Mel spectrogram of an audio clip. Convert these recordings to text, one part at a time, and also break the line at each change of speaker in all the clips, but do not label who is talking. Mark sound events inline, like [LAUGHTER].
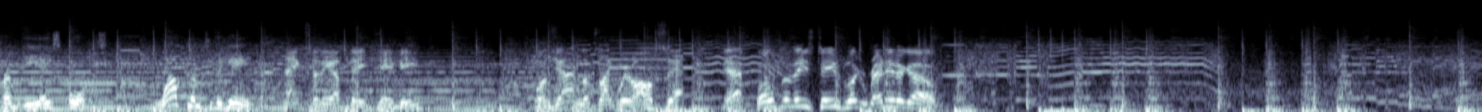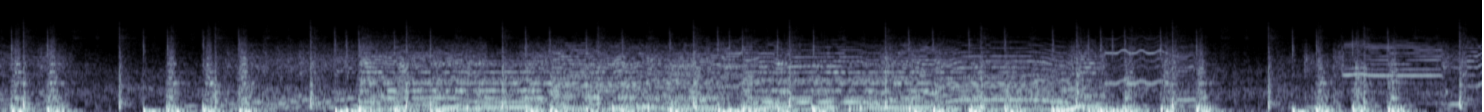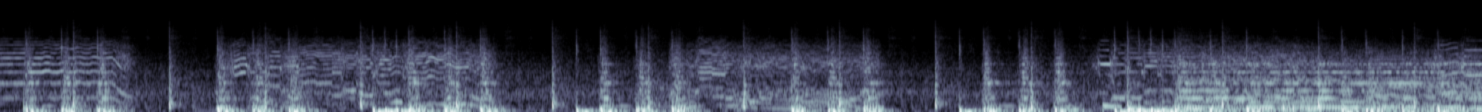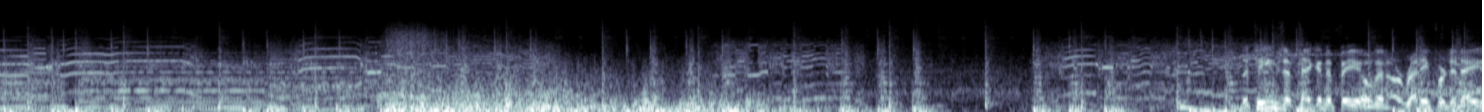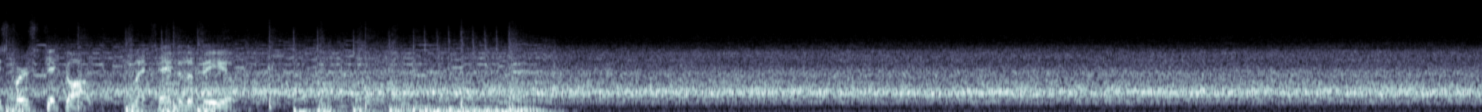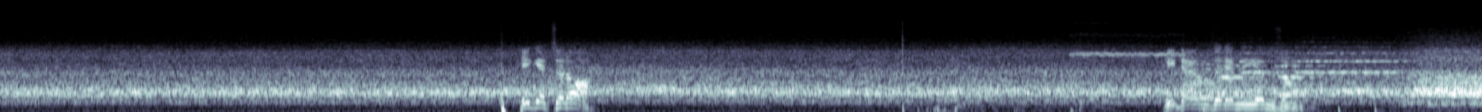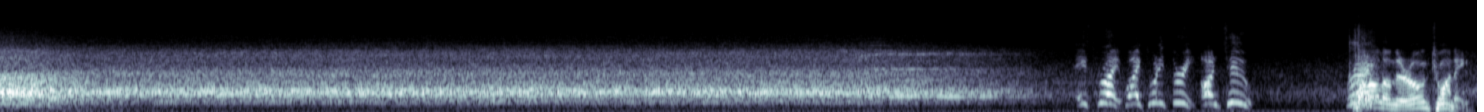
from EA Sports. Welcome to the game.
Thanks for the update, JB. Well, John, looks like we're all set.
Yep, both of these teams look ready to go.
Taken the field and are ready for today's first kickoff. Let's head to the field. He gets it off. He downs it in the end zone.
Ace right, Y23, on two.
Ball on their own 20.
